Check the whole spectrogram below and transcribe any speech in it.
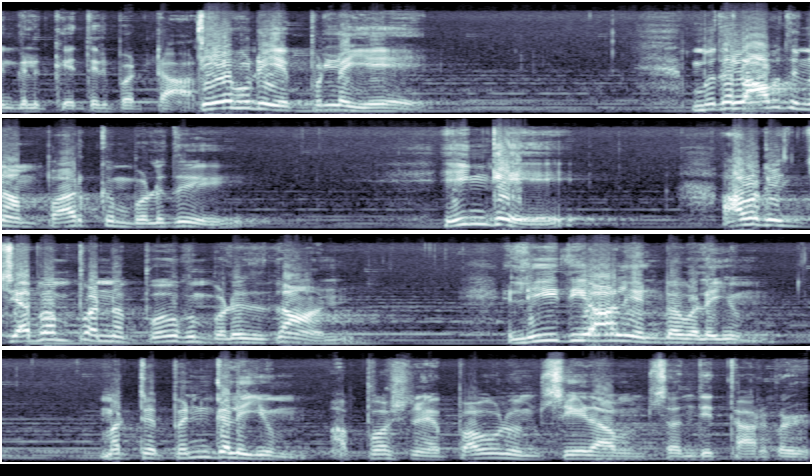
எங்களுக்கு எதிர்பட்டார். தேவனுடைய பிள்ளையே முதலாவது நாம் பார்க்கும் பொழுது இங்கே அவர்கள் ஜெபம் பண்ண போகும் பொழுதுதான் லீதியால் என்பவளையும் மற்ற பெண்களையும் அப்போஷன பவுலும் சீலாவும் சந்தித்தார்கள்.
